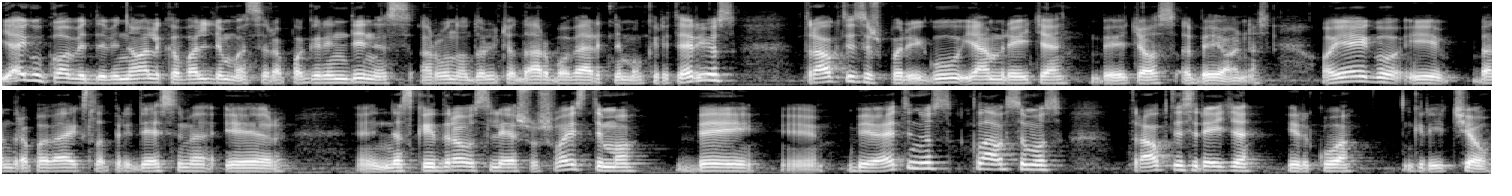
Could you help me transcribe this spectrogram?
Jeigu COVID-19 valdymas yra pagrindinis Arūno Dulkio darbo vertinimo kriterijus, trauktis iš pareigų jam reikia be jokios abejonės. O jeigu į bendrą paveikslą pridėsime ir e, neskaidraus lėšų švaistimo bei e, bioetinius klausimus, trauktis reikia ir kuo greičiau.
